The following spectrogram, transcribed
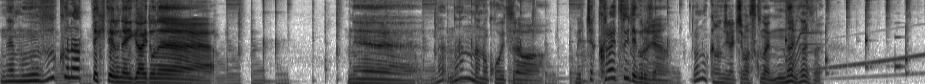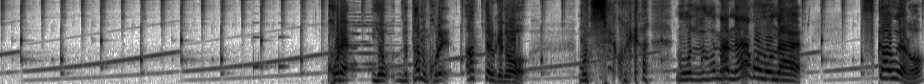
ね、むずくなってきてるね、意外とね。ねえ、な、なんなのこいつらは。めっちゃ食らいついてくるじゃん。どの漢字が一番少ない？なになにそれ？これいや、多分これ合ってるけど、もうちっちゃい、これか、もう、な、な、この問題使うやろ？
